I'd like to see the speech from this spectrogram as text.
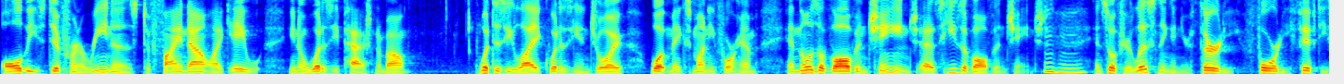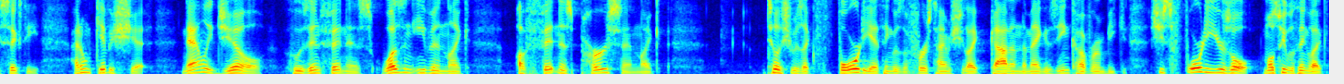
all these different arenas to find out, like, hey, you know, what is he passionate about? What does he like? What does he enjoy? What makes money for him? And those evolve and change as he's evolved and changed. Mm-hmm. And so if you're listening and you're 30, 40, 50, 60, I don't give a shit. Natalie Jill, who's in fitness, wasn't even like a fitness person. Like, till she was like 40 i think was the first time she like got on the magazine cover and be she's 40 years old most people think like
